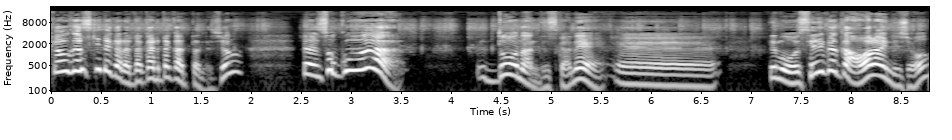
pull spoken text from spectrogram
顔が好きだから抱かれたかったんでしょ？そこは、どうなんですかね。えー、でも性格合わないんでしょ？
